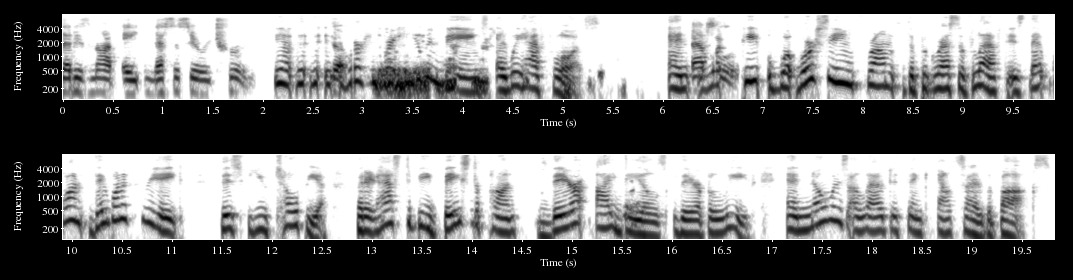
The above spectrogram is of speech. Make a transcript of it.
that is not a necessary truth. Yeah, so. we're, we're human beings and we have flaws. And Absolutely. what people what we're seeing from the progressive left is that one they want to create this utopia, but it has to be based upon their ideals, their belief, and no one is allowed to think outside of the box.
